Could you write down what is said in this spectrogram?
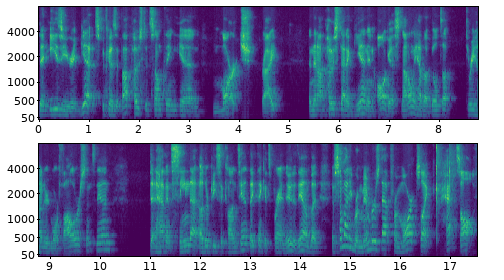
the easier it gets. Because if I posted something in March, right, and then I post that again in August, not only have I built up 300 more followers since then that haven't seen that other piece of content, they think it's brand new to them. But if somebody remembers that from March, like hats off,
